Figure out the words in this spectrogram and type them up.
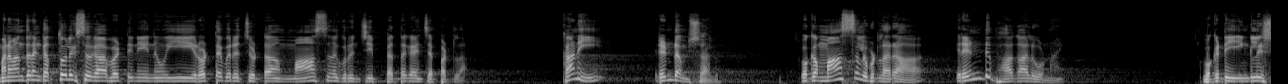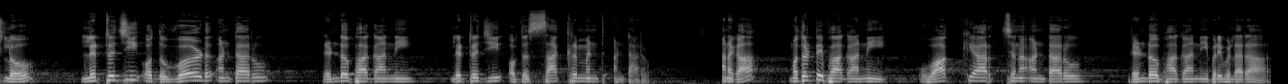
మనమందరం కత్తోలిక్స్ కాబట్టి నేను ఈ రొట్టె విరచుట మాసన గురించి పెద్దగా ఏం చెప్పట్లా. కానీ రెండు అంశాలు. ఒక మాసలు ఇప్పట్లారా రెండు భాగాలు ఉన్నాయి. ఒకటి ఇంగ్లీష్లో లిటరజీ ఆఫ్ ద వర్డ్ అంటారు రెండో భాగాన్ని లిటరజీ ఆఫ్ ద సాక్రమెంట్ అంటారు. అనగా మొదటి భాగాన్ని వాక్యార్చన అంటారు. రెండో భాగాన్ని పరిబిలరా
